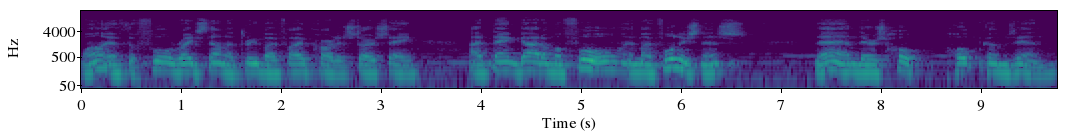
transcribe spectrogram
Well, if the fool writes down a three by five card and starts saying, I thank God I'm a fool in my foolishness, then there's hope. Hope comes in.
